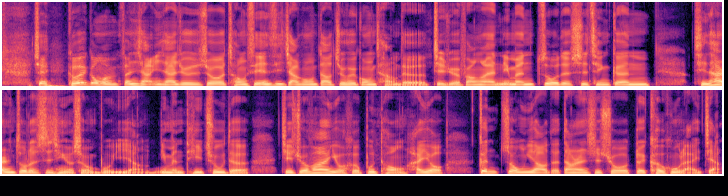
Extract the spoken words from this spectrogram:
所以可不可以跟我们分享一下，就是说从 CNC 加工到智慧工厂的解决方案，你们做的事情跟其他人做的事情有什么不一样？你们提出的解决方案有何不同？还有？更重要的当然是说，对客户来讲，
